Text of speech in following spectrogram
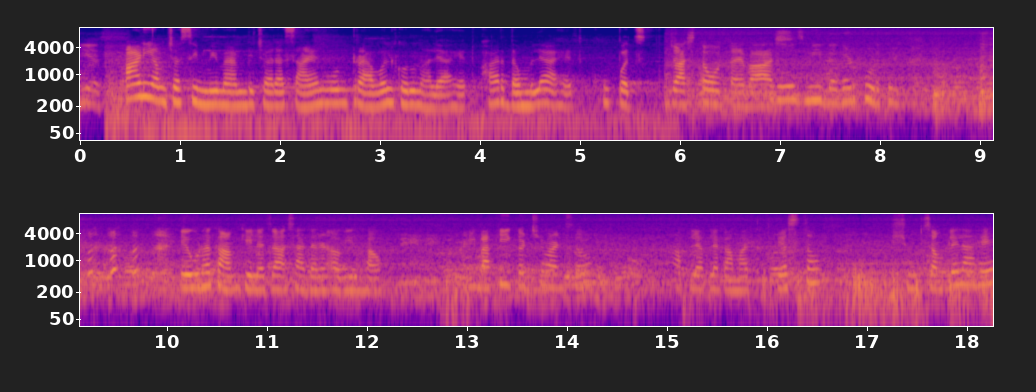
को आणि आमच्या सिम्मी मॅम बिचारा सायनहून ट्रॅव्हल करून आल्या आहेत. फार दमल्या आहेत. खूपच. जास्त होत आहे बास मी दगड फोडते. एवढं काम केल्याचा साधारण आविर्भाव आणि बाकी इकडची माणसं आपल्या आपल्या कामात व्यस्त. शूट संपलेलं आहे.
